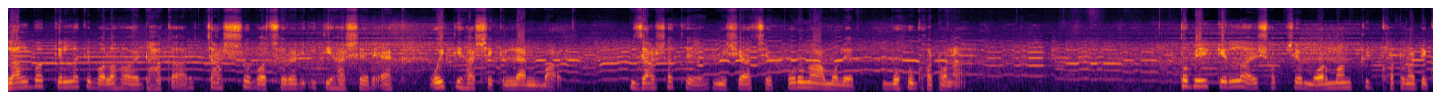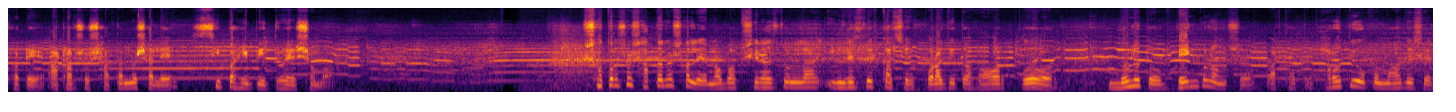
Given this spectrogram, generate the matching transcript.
লালবাগ কেল্লাকে বলা হয় ঢাকার চারশো বছরের ইতিহাসের এক ঐতিহাসিক ল্যান্ডমার্ক, যার সাথে মিশে আছে পুরনো আমলের বহু ঘটনা। তবে এই কেল্লায় সবচেয়ে মর্মান্তিক ঘটনাটি ঘটে আঠারোশো সাতান্ন সালে সিপাহী বিদ্রোহের সময়। সতেরোশো সাতান্ন সালে নবাব সিরাজদৌল্লাহ ইংরেজদের কাছে পরাজিত হওয়ার পর মূলত বেঙ্গল অংশ, অর্থাৎ ভারতীয় উপমহাদেশের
